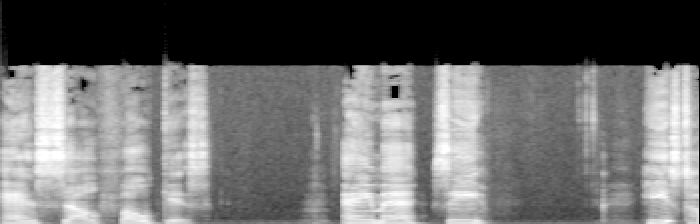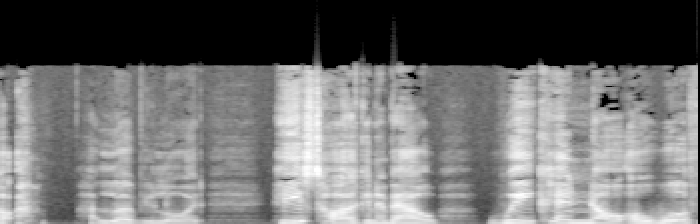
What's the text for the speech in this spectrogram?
and self focus. Amen. See, he's talking, I love you, Lord. He's talking about we can know a wolf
